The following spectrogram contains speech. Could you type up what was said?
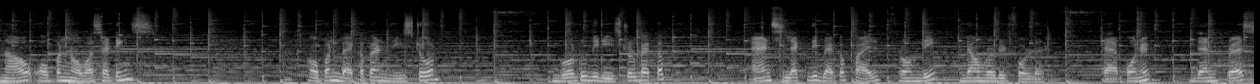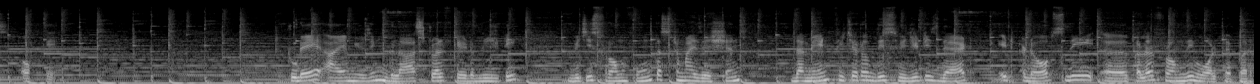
Now open Nova settings, open backup and restore, go to the restore backup and select the backup file from the downloaded folder. Tap on it then press OK. Today I am using Glass 12 KWGT which is from phone customization the main feature of this widget is that it adopts the uh, color from the wallpaper.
